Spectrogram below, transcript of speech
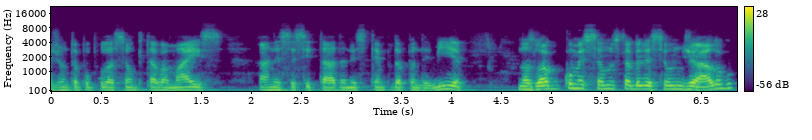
junto à população que estava mais necessitada nesse tempo da pandemia, nós logo começamos a estabelecer um diálogo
